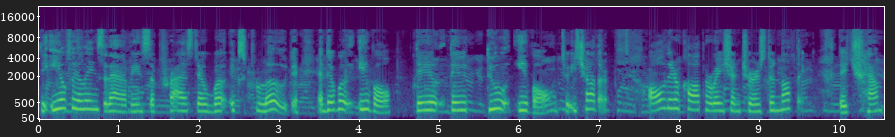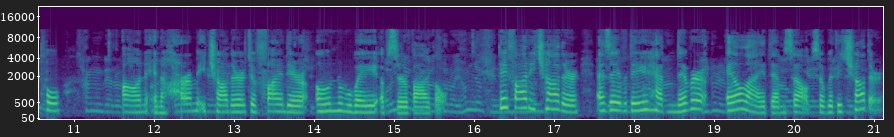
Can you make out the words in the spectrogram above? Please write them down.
The ill feelings that have been suppressed will explode and there will evil they, they do evil to each other. All their cooperation turns to nothing. They trample on and harm each other to find their own way of survival. They fight each other as if they had never allied themselves with each other.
